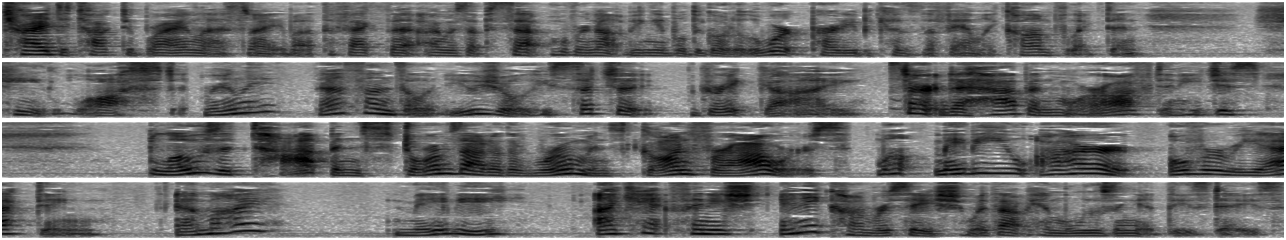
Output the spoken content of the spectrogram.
Tried to talk to Brian last night about the fact that I was upset over not being able to go to the work party because of the family conflict, and he lost it. Really? That sounds unusual. He's such a great guy. It's starting to happen more often. He just blows a top and storms out of the room and's gone for hours. Well, maybe you are overreacting. Am I? Maybe. I can't finish any conversation without him losing it these days.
